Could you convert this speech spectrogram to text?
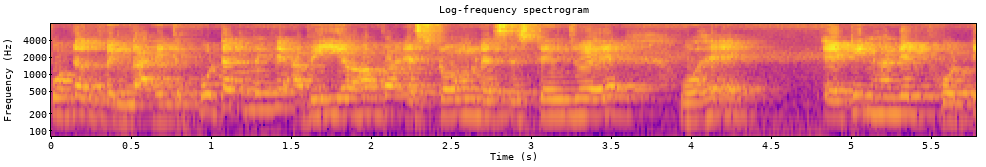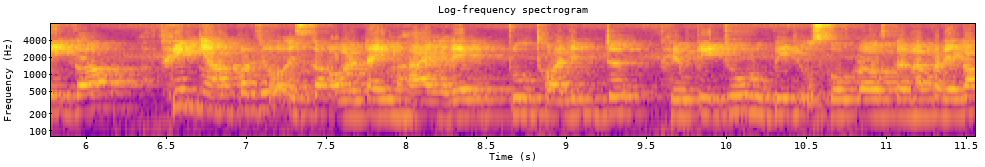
कोटक बैंक का है। तो कोटक बैंक में अभी यहाँ पर स्ट्रॉन्ग रेसिस्टेंस जो है, वो है 1840 का। फिर यहाँ पर जो इसका ऑल टाइम हाई है two thousand fifty two rupees उसको क्रॉस करना पड़ेगा।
